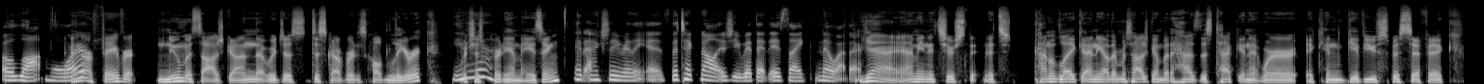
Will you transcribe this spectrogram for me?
a lot more. And our favorite new massage gun that we just discovered is called Lyric, yeah. which is pretty amazing. It actually really is. The technology with it is like no other. Yeah, I mean it's your it's kind of like any other massage gun, but it has this tech in it where it can give you specific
